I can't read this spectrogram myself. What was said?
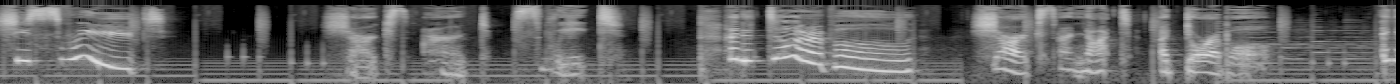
She's sweet. Sharks aren't sweet and adorable. Sharks are not adorable and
